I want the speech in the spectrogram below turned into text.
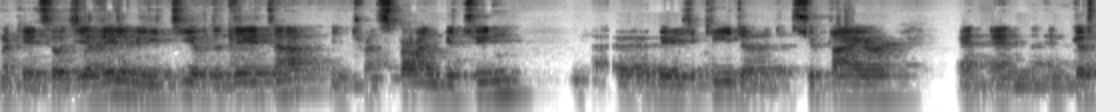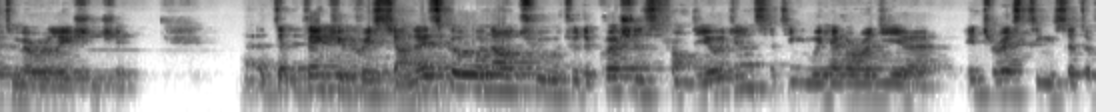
Okay, so the availability of the data being transparent between uh, basically the, the, supplier and, and, and customer relationship. Uh, th thank you, Christian. Let's go now to, to the questions from the audience. I think we have already an interesting set of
